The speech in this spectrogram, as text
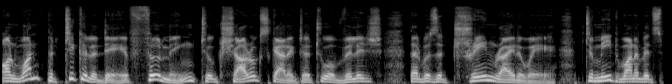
On one particular day, filming took Shah Rukh's character to a village that was a train ride away to meet one of its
